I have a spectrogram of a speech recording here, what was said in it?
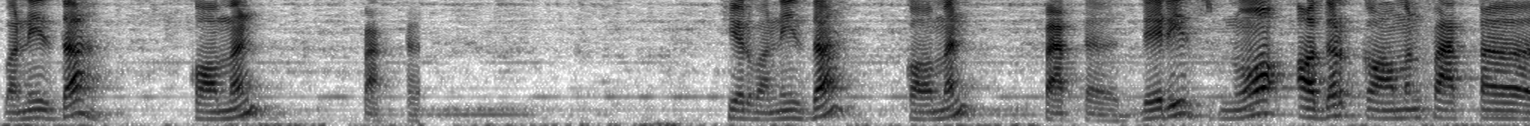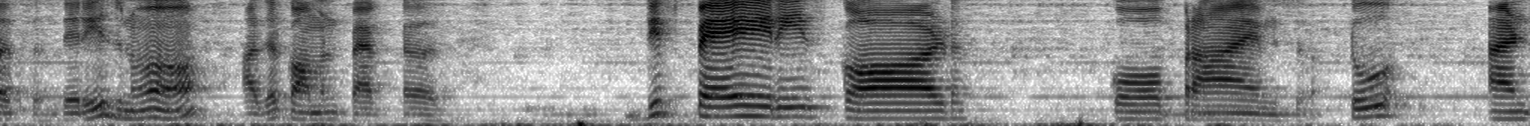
1 is the common factor. Here 1 is the common factor. There is no other common factors. There is no other common factors. This pair is called co-primes. 2 and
